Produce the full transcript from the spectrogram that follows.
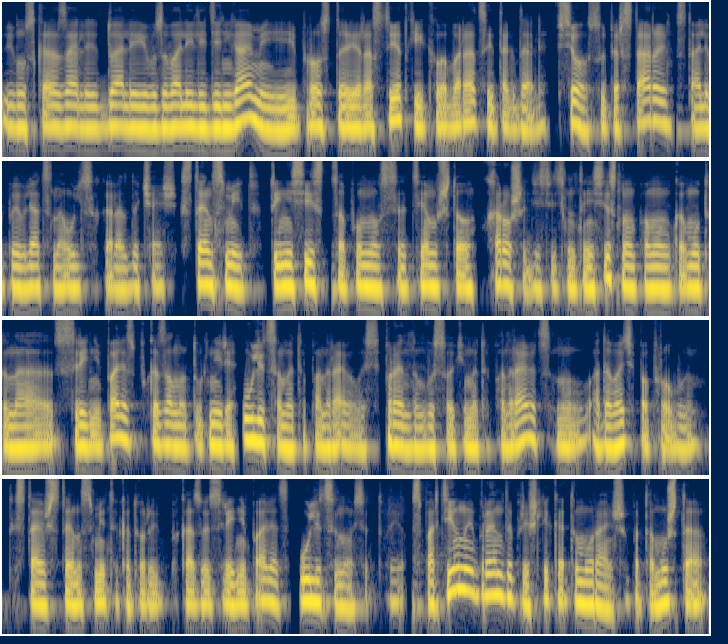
ему сказали, дали его завалили деньгами и просто и расцветки, и коллаборации и так далее. Все, суперстары стали появляться на улицах гораздо чаще. Стэн Смит, теннисист, запомнился тем, что хороший действительно теннисист, но он, по-моему, кому-то на средний палец показал на турнире. Улицам это понравилось, брендам высоким это понравится, ну, а давайте попробуем. Ты ставишь Стэна Смита, который показывает средний палец, улицы носят твое. Спортивные бренды пришли к этому раньше, потому что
